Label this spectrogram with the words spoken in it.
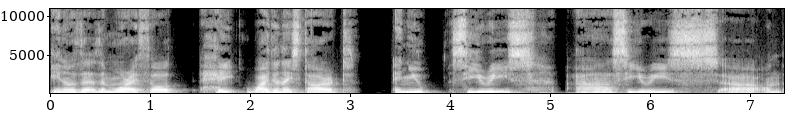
you know the, the more i thought hey why don't i start a new series uh, series uh, on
